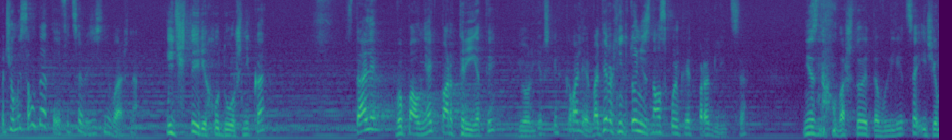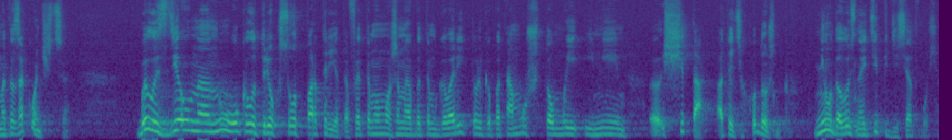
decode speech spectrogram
Причем и солдаты, и офицеры, здесь не важно. И четыре художника стали выполнять портреты георгиевских кавалеров. Во-первых, никто не знал, сколько это продлится, не знал, во что это выльется и чем это закончится. Было сделано ну, около 300 портретов. Это мы можем об этом говорить только потому, что мы имеем э, счета от этих художников. Мне удалось найти 58.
